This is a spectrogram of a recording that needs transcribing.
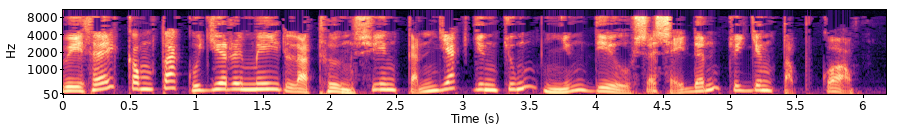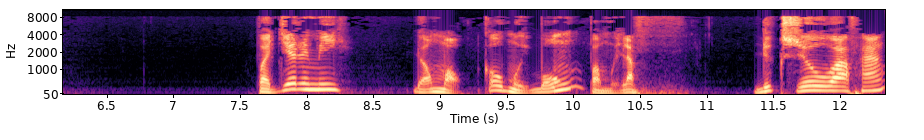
Vì thế, công tác của Jeremy là thường xuyên cảnh giác dân chúng những điều sẽ xảy đến cho dân tộc của ông. Và Jeremy, đoạn 1 câu 14 và 15. Đức giô phán,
